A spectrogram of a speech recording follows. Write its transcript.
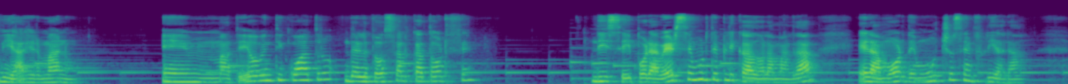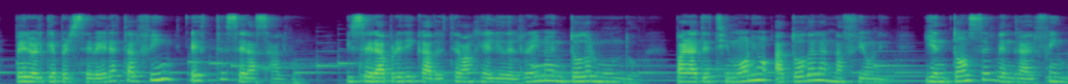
días, hermano. En Mateo 24, del 2 al 14, dice, y por haberse multiplicado la maldad, el amor de muchos se enfriará, pero el que persevera hasta el fin, éste será salvo. Y será predicado este Evangelio del reino en todo el mundo, para testimonio a todas las naciones, y entonces vendrá el fin.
